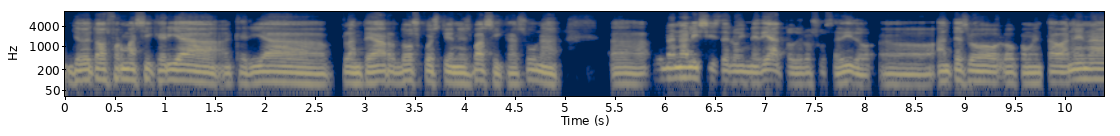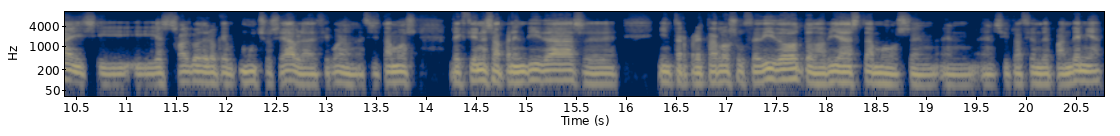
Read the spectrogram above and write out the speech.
yo de todas formas sí quería, quería plantear dos cuestiones básicas. Una, Ah, un análisis de lo inmediato, de lo sucedido. Ah, antes lo, comentaba Nena y, es algo de lo que mucho se habla, es decir, bueno, necesitamos lecciones aprendidas, eh, interpretar lo sucedido, todavía estamos en, situación de pandemia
